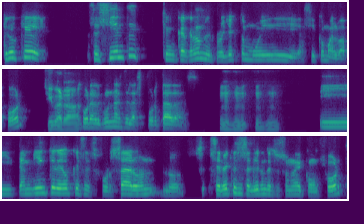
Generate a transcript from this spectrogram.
creo que se siente que encargaron el proyecto muy así como al vapor. Sí, ¿verdad? Por algunas de las portadas. Y también creo que se esforzaron, se ve que se salieron de su zona de confort,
